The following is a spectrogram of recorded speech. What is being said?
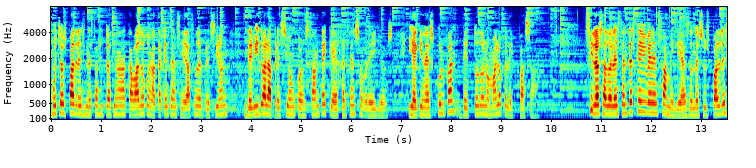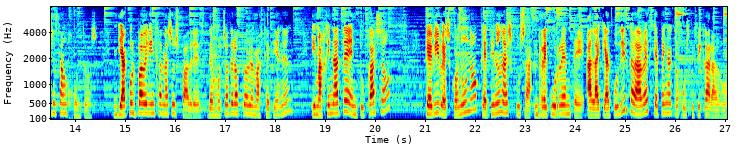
Muchos padres en esta situación han acabado con ataques de ansiedad o depresión debido a la presión constante que ejercen sobre ellos y a quienes culpan de todo lo malo que les pasa. Si los adolescentes que viven en familias donde sus padres están juntos ya culpabilizan a sus padres de muchos de los problemas que tienen, Imagínate en tu caso que vives con uno que tiene una excusa recurrente a la que acudir cada vez que tenga que justificar algo.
